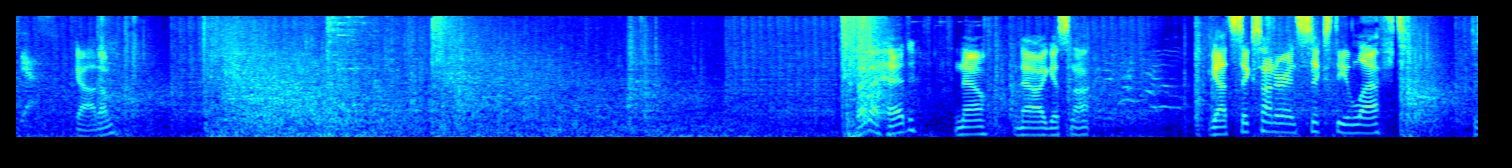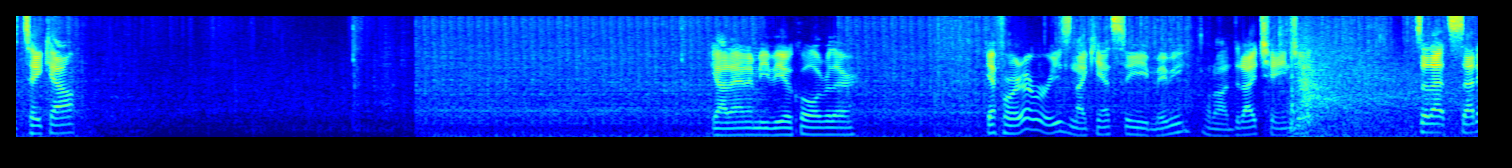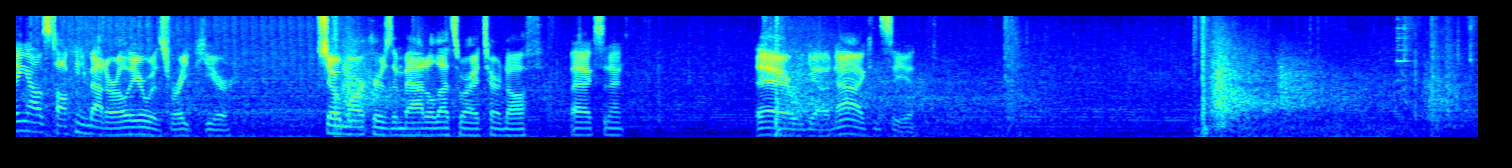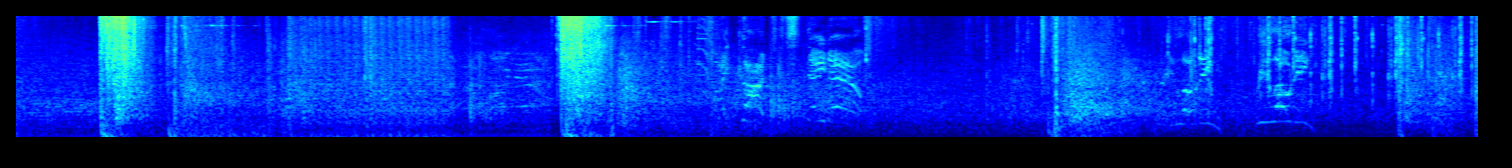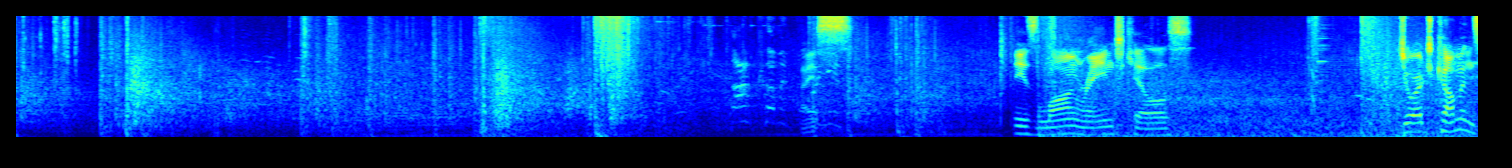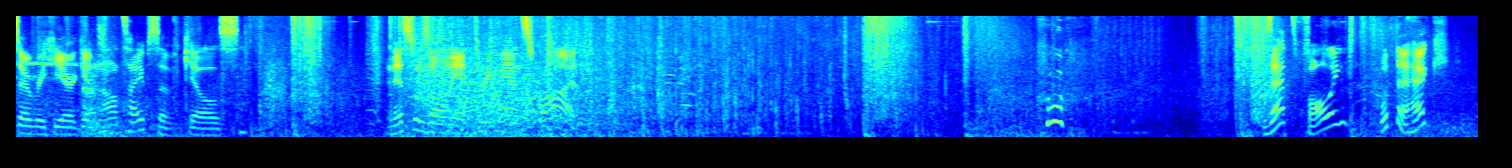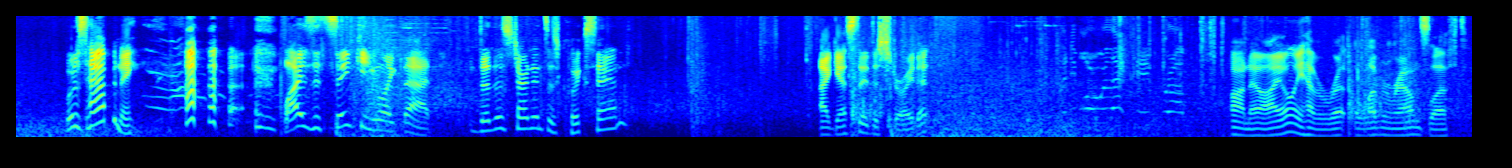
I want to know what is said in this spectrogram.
Yes. Got him. Is that a head? No, no, I guess not. Got 660 left to take out. Got an enemy vehicle over there. Yeah, for whatever reason, I can't see. Maybe, hold on, did I change it? So that setting I was talking about earlier was right here. Show markers in battle. That's where I turned off by accident. There we go. Now I can see it. My God, just stay down. Reloading. Reloading. I'm coming for Nice. These long range kills. George Cummins over here getting all types of kills. And this was only a three man squad. Whew. Is that falling? What the heck? What is happening? Why is it sinking like that? Did this turn into quicksand? I guess they destroyed it. you. Any more where that came from? Oh no, I only have 11 rounds left.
